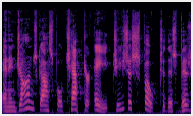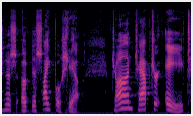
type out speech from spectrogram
And in John's Gospel, chapter 8, Jesus spoke to this business of discipleship. John chapter 8,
